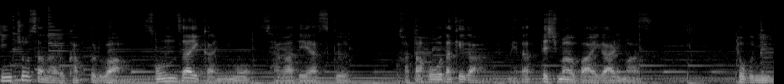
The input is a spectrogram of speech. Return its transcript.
身長差のあるカップルは存在感にも差が出やすく片方だけが目立ってしまう場合があります。特に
